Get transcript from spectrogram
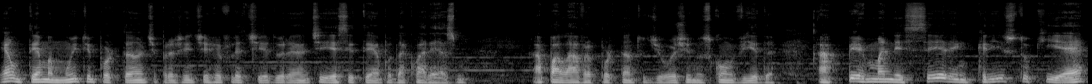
É um tema muito importante para a gente refletir durante esse tempo da quaresma. A palavra, portanto, de hoje nos convida a permanecer em Cristo, que é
